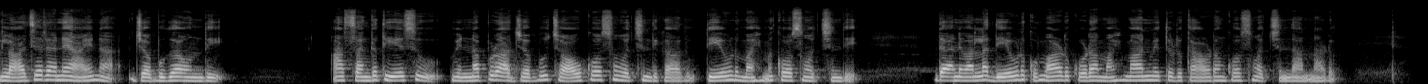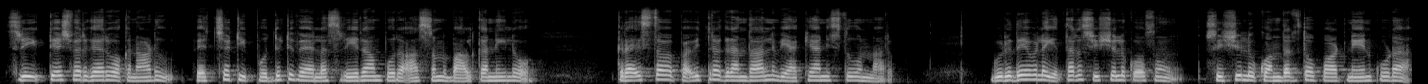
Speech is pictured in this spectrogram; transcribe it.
లాజర్ అనే ఆయన జబ్బుగా ఉంది. ఆ సంగతి యేసు విన్నప్పుడు ఆ జబ్బు చావు కోసం వచ్చింది కాదు దేవుడు మహిమ కోసం వచ్చింది. దానివల్ల దేవుడు కుమారుడు కూడా మహిమాన్వితుడు కావడం కోసం వచ్చింది అన్నాడు. శ్రీ యుక్తేశ్వర్ గారు ఒకనాడు వెచ్చటి పొద్దుటి వేళ శ్రీరాంపూర్ ఆశ్రమ బాల్కనీలో క్రైస్తవ పవిత్ర గ్రంథాలను వ్యాఖ్యానిస్తూ ఉన్నారు. గురుదేవుల ఇతర శిష్యుల కోసం శిష్యులు కొందరితో పాటు నేను కూడా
